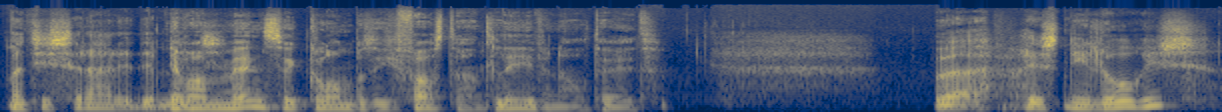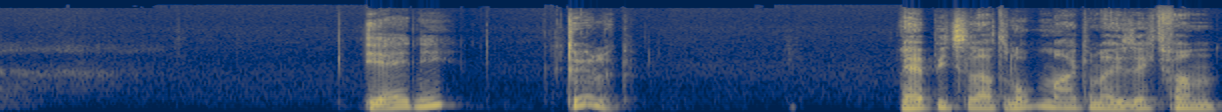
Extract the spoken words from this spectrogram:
Maar het is raar, de Ja, mensen. want mensen klampen zich vast aan het leven altijd. Wel, Is het niet logisch? Jij niet? Tuurlijk. Je hebt iets laten opmaken, maar je zegt van...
